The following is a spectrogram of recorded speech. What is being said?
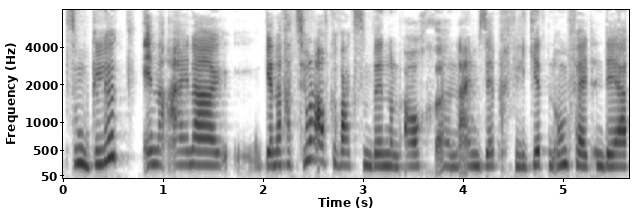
zum Glück in einer Generation aufgewachsen bin und auch in einem sehr privilegierten Umfeld, in der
